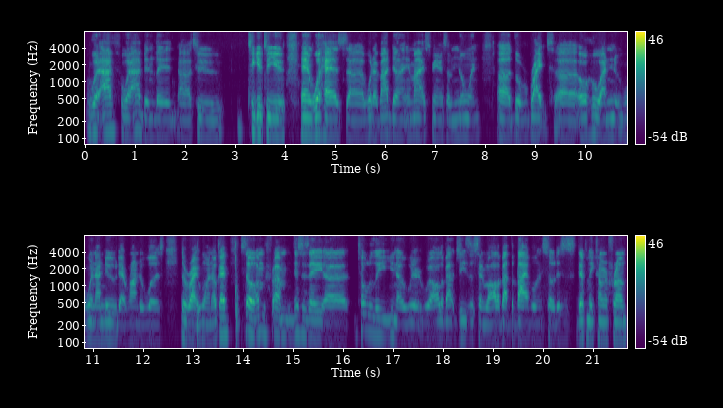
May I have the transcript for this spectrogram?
what I've what I've been led uh, to to give to you and what has uh, what have i done in my experience of knowing uh, the right uh, or who i knew when i knew that rhonda was the right one okay? So i'm from this is a uh, totally you know we're we're all about jesus and we're all about the bible and so this is definitely coming from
